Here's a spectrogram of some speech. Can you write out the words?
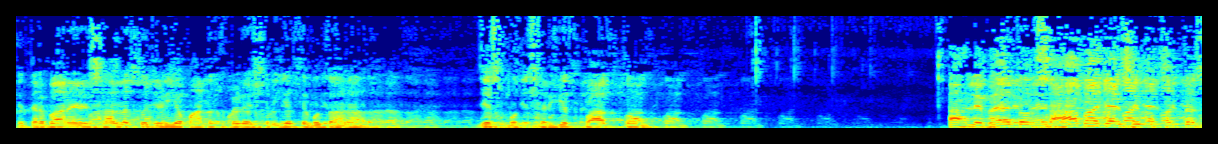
کہ دربار رسالت تو جڑی امانت ملے شریعت متارا جس شریعت پاک تو اہل بیت اور صحابہ جیسے مقدس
